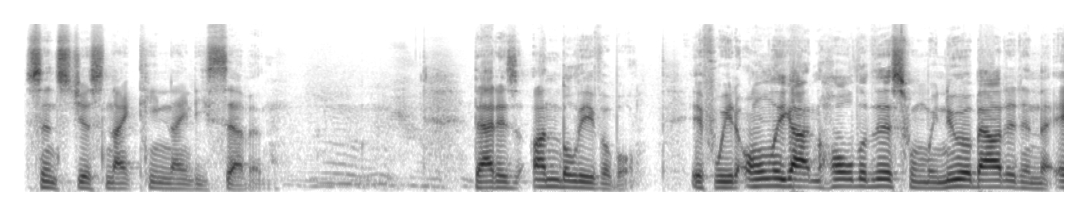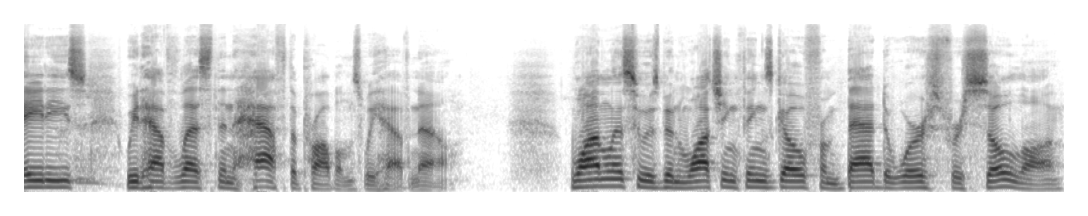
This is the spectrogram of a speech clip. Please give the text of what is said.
since just 1997. That is unbelievable. If we'd only gotten hold of this when we knew about it in the 80s, we'd have less than half the problems we have now. Wanless, who has been watching things go from bad to worse for so long,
